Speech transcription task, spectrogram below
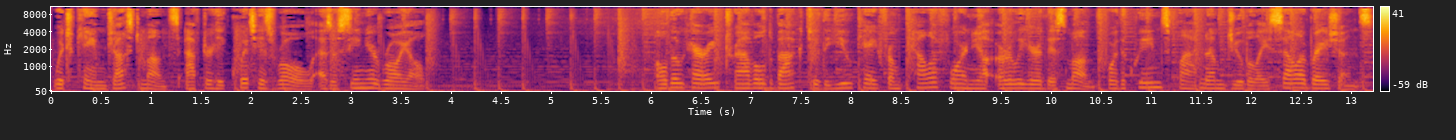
which came just months after he quit his role as a senior royal. Although Harry travelled back to the UK from California earlier this month for the Queen's Platinum Jubilee celebrations,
